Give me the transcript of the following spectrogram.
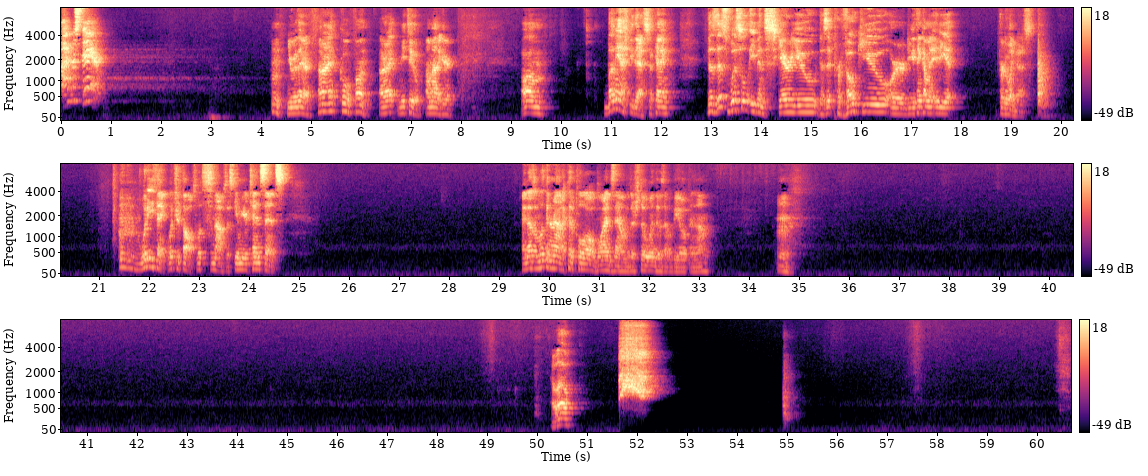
I was there. Hmm, you were there. All right, cool, fun. All right, me too. I'm out of here. Um, let me ask you this, okay? Does this whistle even scare you? Does it provoke you, or do you think I'm an idiot for doing this? what do you think? What's your thoughts? What's the synopsis? Give me your ten cents. And as I'm looking around, I could have pulled all the blinds down, but there's still windows that would be open. And I'm Hello?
